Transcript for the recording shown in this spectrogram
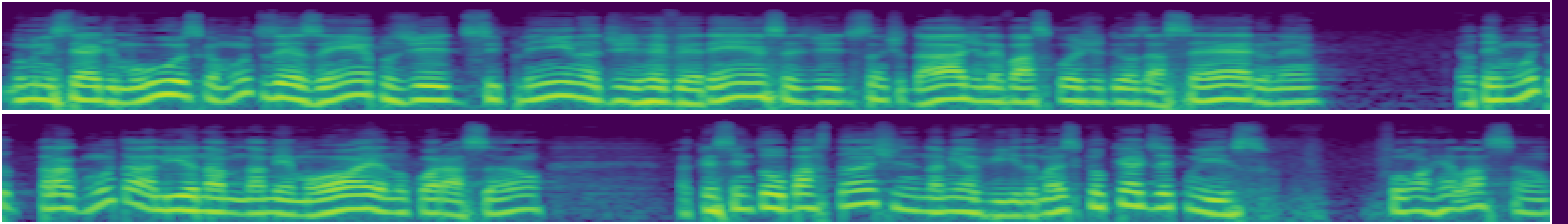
no Ministério de Música, muitos exemplos de disciplina, de reverência, de, de santidade, levar as coisas de Deus a sério, né? Eu tenho muito, trago muita líria na, na memória, no coração. Acrescentou bastante na minha vida. Mas o que eu quero dizer com isso? Foi uma relação.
